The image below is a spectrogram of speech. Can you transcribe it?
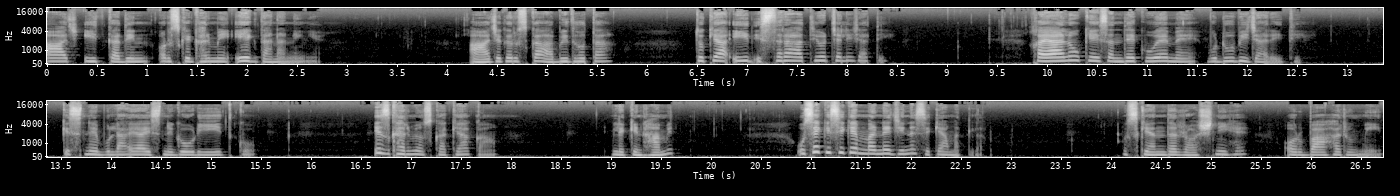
आज ईद का दिन और उसके घर में एक दाना नहीं है। आज अगर उसका आबिद होता तो क्या ईद इस तरह आती और चली जाती? ख्यालों के संधे कुएँ में वो डूबी जा रही थी। किसने बुलाया इस निगोड़ी ईद को? इस घर में उसका क्या काम? लेकिन हामिद, उसे किसी के मरने जीने से क्या मतलब? उसके अंदर रोशनी है और बाहर उम्मीद।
